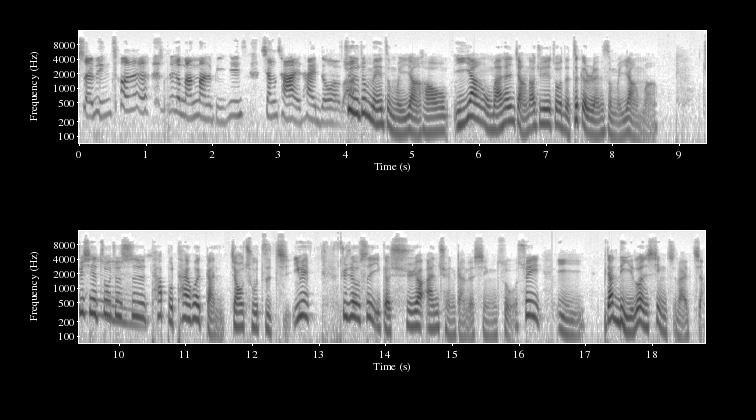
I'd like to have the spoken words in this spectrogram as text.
水瓶座那个那个满满的笔记相差也太多了吧？巨蟹座没怎么样，好一样。我们还先讲到巨蟹座的这个人怎么样嘛？巨蟹座就是他不太会敢交出自己，因为巨蟹座是一个需要安全感的星座，所以以比较理论性质来讲，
